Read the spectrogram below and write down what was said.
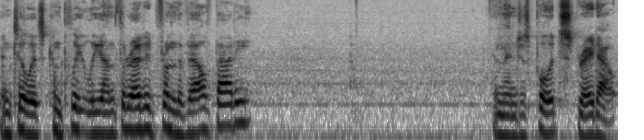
Until it's completely unthreaded from the valve body. And then just pull it straight out.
